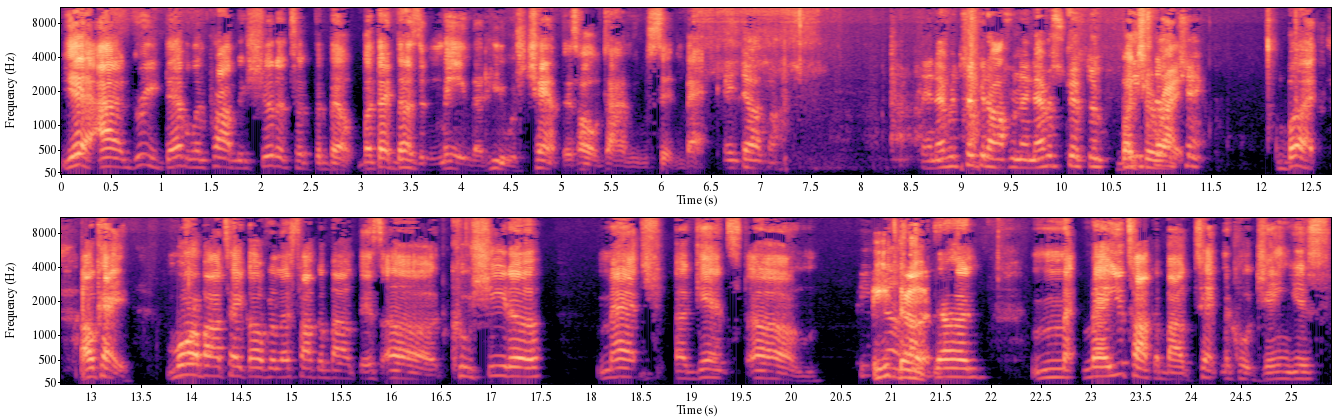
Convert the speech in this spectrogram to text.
yeah, I agree. Devlin probably should have took the belt, but that doesn't mean that he was champ this whole time he was sitting back. It does. uh, They never took it off him. They never stripped him. But He's you're right. champ. But okay, more about takeover. Let's talk about this uh Kushida match against um Pete Dunne. Dunne. Pete Dunne. Man, you talk about technical genius.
